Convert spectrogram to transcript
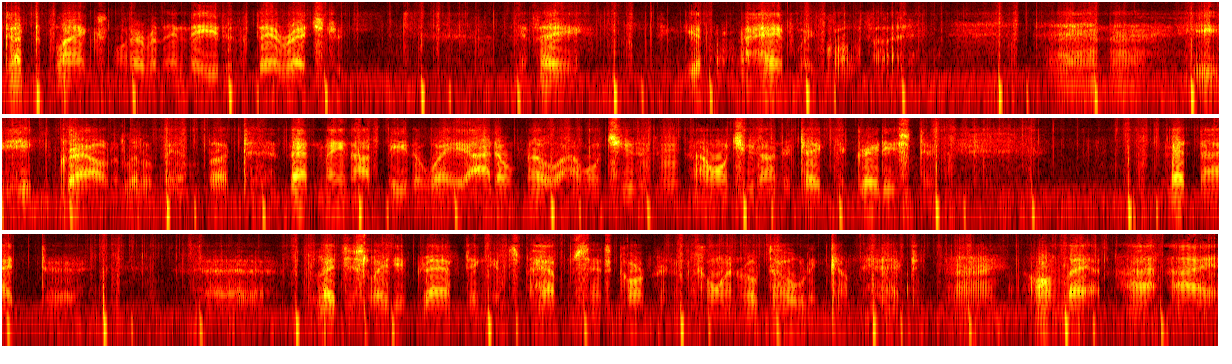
got the blanks and whatever they need if they're registered. If they get halfway qualified. And uh, he, he growled a little bit, but that may not be the way. I don't know. I want you to I want you to undertake the greatest midnight uh, uh, legislative drafting that's happened since Corcoran and Cohen wrote the Holding Company Act. Uh, on that, I, I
